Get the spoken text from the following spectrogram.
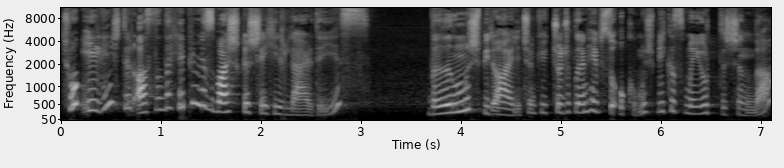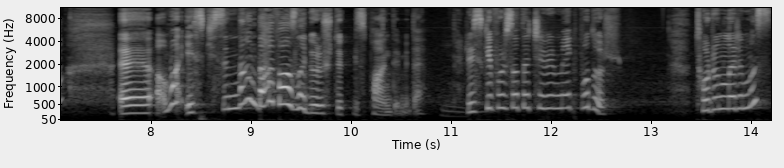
Çok ilginçtir. Aslında hepimiz başka şehirlerdeyiz dağılmış bir aile. Çünkü çocukların hepsi okumuş, bir kısmı yurt dışında. Ee, ama eskisinden daha fazla görüştük biz pandemide. Riski fırsata çevirmek budur. Torunlarımız,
